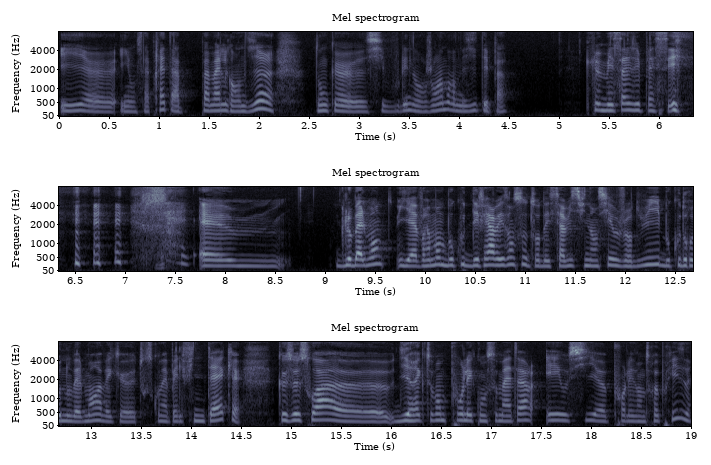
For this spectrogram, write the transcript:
et, et, on s'apprête à pas mal grandir. Donc, si vous voulez nous rejoindre, n'hésitez pas le message est passé. Euh, globalement, il y a vraiment beaucoup d'effervescence autour des services financiers aujourd'hui, beaucoup de renouvellement avec euh, tout ce qu'on appelle fintech, que ce soit euh, directement pour les consommateurs et aussi pour les entreprises.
